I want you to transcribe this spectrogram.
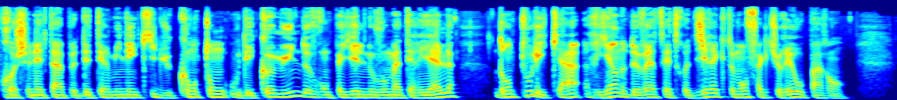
Prochaine étape, déterminer qui du canton ou des communes devront payer le nouveau matériel. Dans tous les cas, rien ne devrait être directement facturé aux parents.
